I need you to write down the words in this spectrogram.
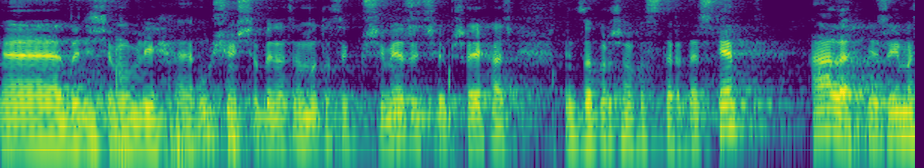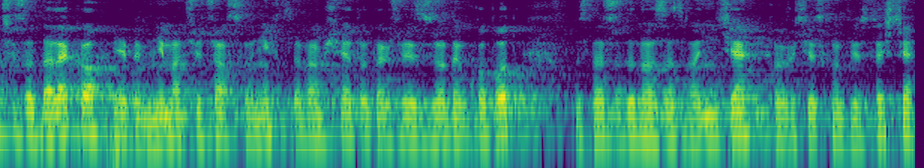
E, będziecie mogli e, usiąść sobie na ten motocykl, przymierzyć się, przejechać, więc zapraszam Was serdecznie. Ale jeżeli macie za daleko, nie wiem, nie macie czasu, nie chce Wam się, to także jest żaden kłopot. Wystarczy do nas zadzwonicie, powiecie skąd jesteście.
